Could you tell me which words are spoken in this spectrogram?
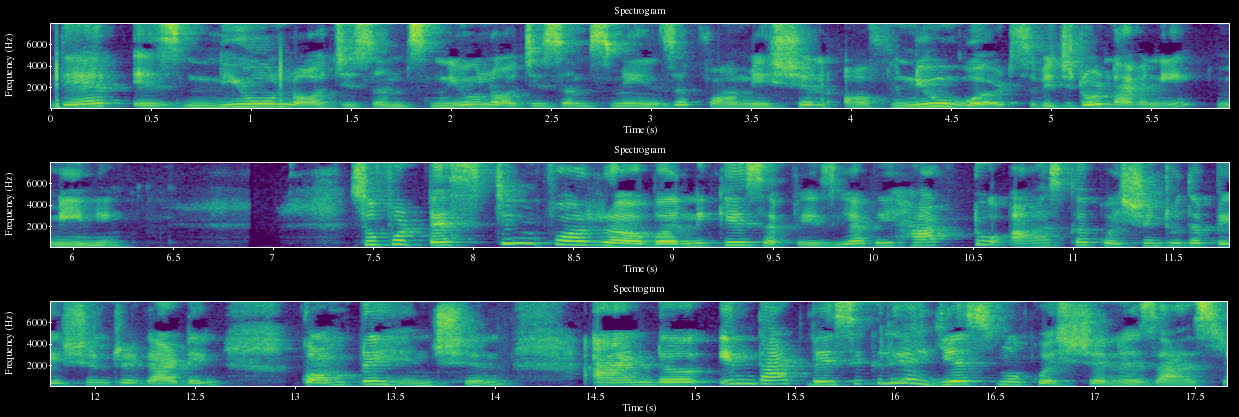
there is neologisms. Neologisms means a formation of new words which don't have any meaning. So for testing for uh, Wernicke's aphasia, we have to ask a question to the patient regarding comprehension. And uh, in that basically a yes no question is asked.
